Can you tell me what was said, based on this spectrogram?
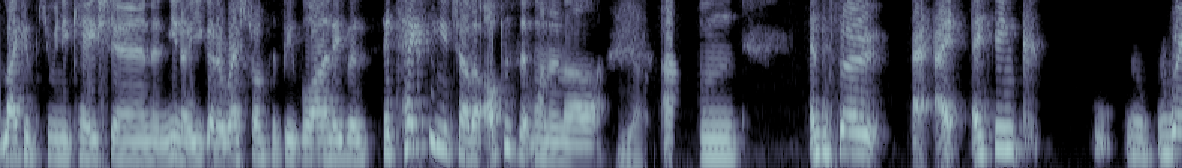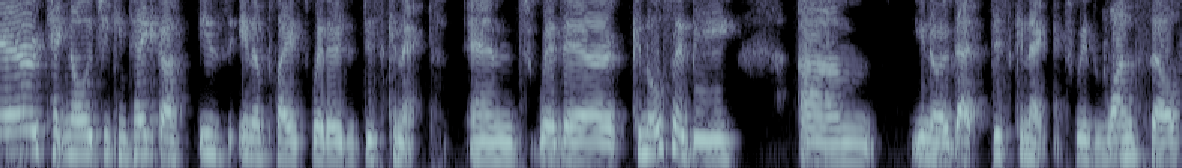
lack of communication and you know you go to restaurants and people aren't even they're texting each other opposite one another yeah. um, and so I, I think where technology can take us is in a place where there is a disconnect and where there can also be um, you know that disconnect with oneself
